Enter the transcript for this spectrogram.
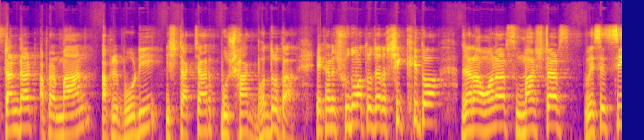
স্ট্যান্ডার্ড আপনার মান আপনার বডি স্ট্রাকচার পোশাক ভদ্রতা। এখানে শুধুমাত্র যারা শিক্ষিত যারা honours masters SSC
